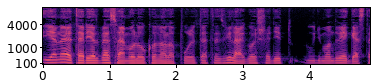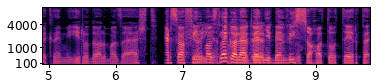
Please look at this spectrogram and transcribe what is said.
ilyen elterjedt beszámolókon alapul, tehát ez világos, hogy itt úgymond végeztek némi irodalmazást. Persze a film ja, az igen, legalább ennyiben visszahatott érte,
